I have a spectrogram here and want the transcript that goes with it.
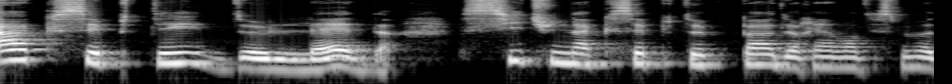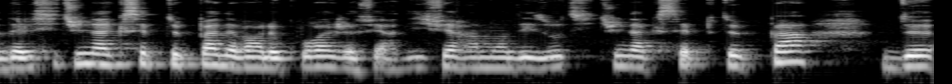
accepter de l'aide. Si tu n'acceptes pas de réinventer ce modèle, si tu n'acceptes pas d'avoir le courage de faire différemment des autres, si tu n'acceptes pas de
